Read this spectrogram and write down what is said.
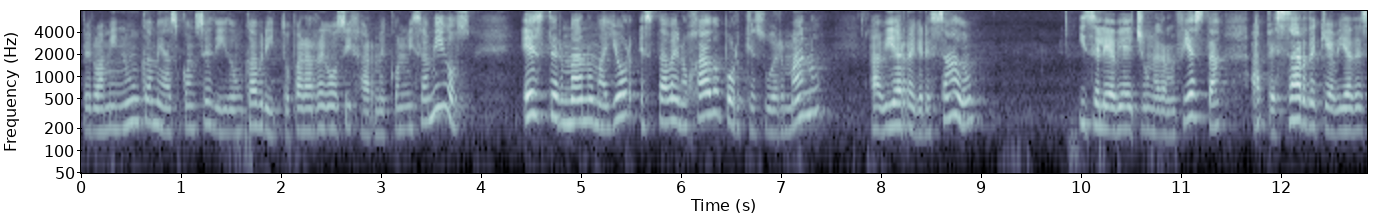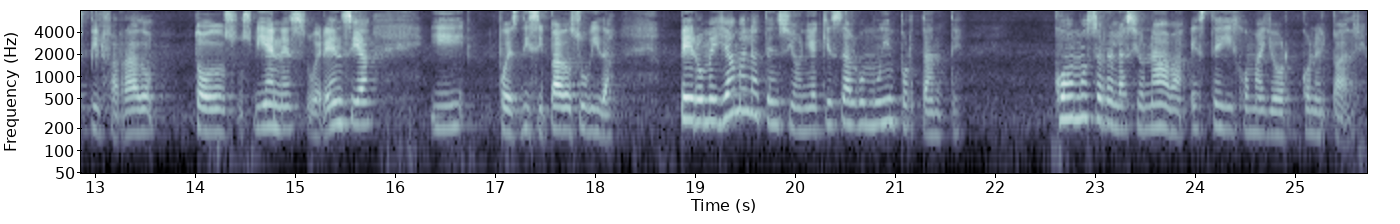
pero a mí nunca me has concedido un cabrito para regocijarme con mis amigos. Este hermano mayor estaba enojado porque su hermano había regresado y se le había hecho una gran fiesta, a pesar de que había despilfarrado todos sus bienes, su herencia y pues disipado su vida. Pero me llama la atención, y aquí es algo muy importante, cómo se relacionaba este hijo mayor con el padre.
